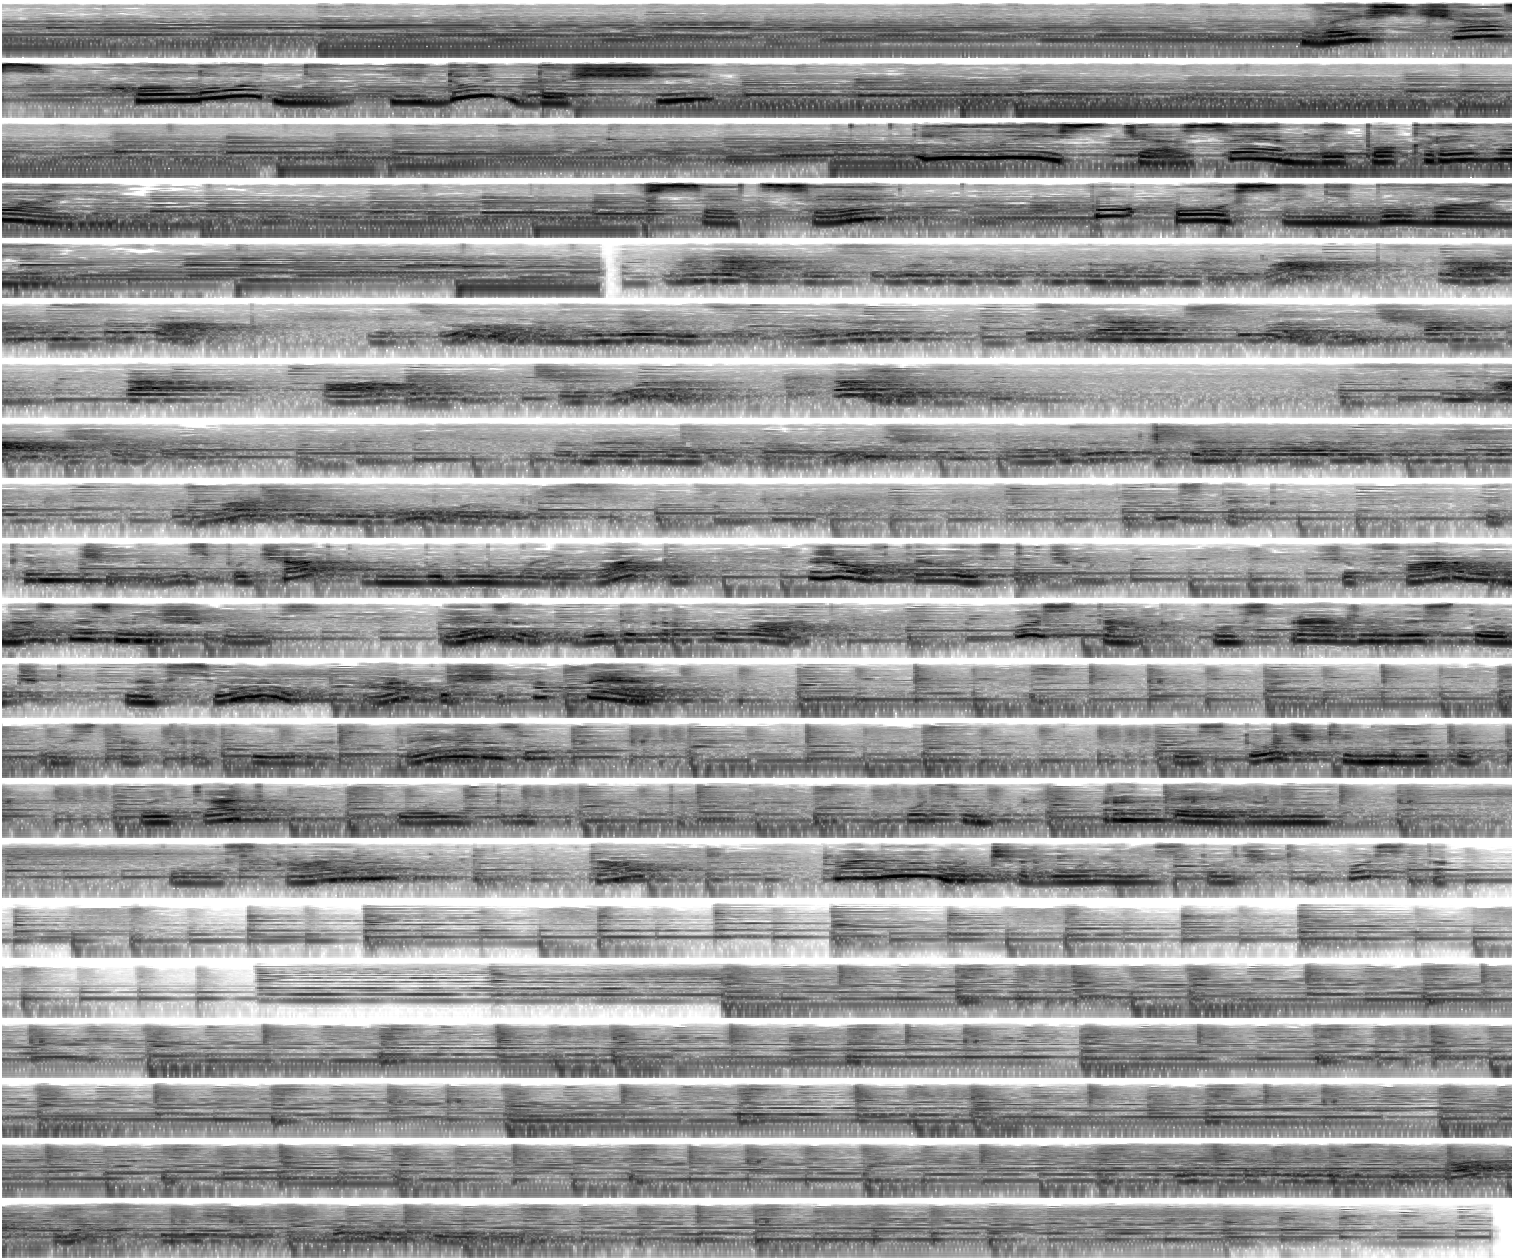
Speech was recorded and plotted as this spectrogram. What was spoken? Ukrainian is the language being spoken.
Весь час холодні йдуть дощі. І листя землю покриває. Все це по осені буває. Малятку я сьогодні пропоную вам намалювати справжній листопад. Для цього нам знадобиться пензель у скляночці, водичка та фарби червона та жовта. І аркуш паперу. Ми беремо ручку, кожушок, змачуємо його у. Ось так. Таким чином, ми спочатку ми будемо малювати жовте листячко, щоб фарби в нас не змішувались. Пензлик буде крапувати. Ось так, мов справжні листочки, на всьому аркуші паперу. Ось так крапує наш пензлик. Листочки нібито летять по повітрю. Потім ретельно ми полоскаємо та малюємо червоні листочки. Ось так.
